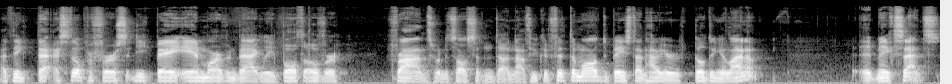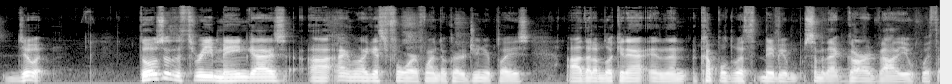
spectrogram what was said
I think that I still prefer Saddiq Bey and Marvin Bagley both over Franz when it's all said and done. Now, if you can fit them all based on how you're building your lineup, it makes sense. Do it. Those are the three main guys. Uh, well, I guess four if Wendell Carter Jr. plays uh, that I'm looking at, and then coupled with maybe some of that guard value with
